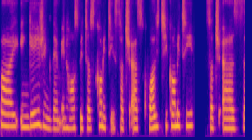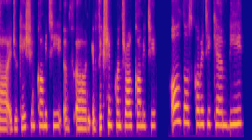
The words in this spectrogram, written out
by engaging them in hospitals committees such as quality committee, such as uh, education committee, uh, infection control committee. All those committee can be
